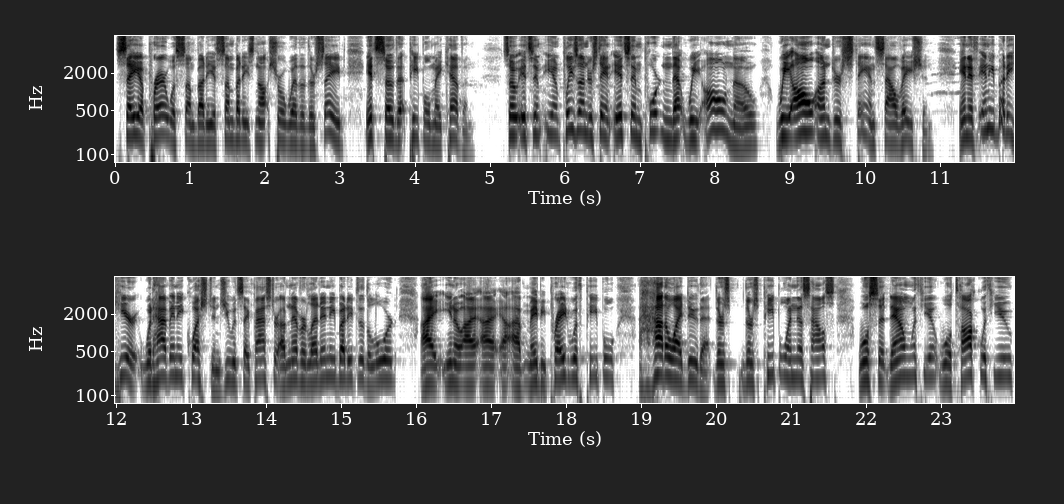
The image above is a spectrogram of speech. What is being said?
say a prayer with somebody if somebody's not sure whether they're saved? It's so that people make heaven. So it's you know please understand it's important that we all know, we all understand salvation. And if anybody here would have any questions, you would say, Pastor, I've never led anybody to the Lord. I, you know, I, I, I've maybe prayed with people. How do I do that? There's, there's people in this house. We'll sit down with you. We'll talk with you.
